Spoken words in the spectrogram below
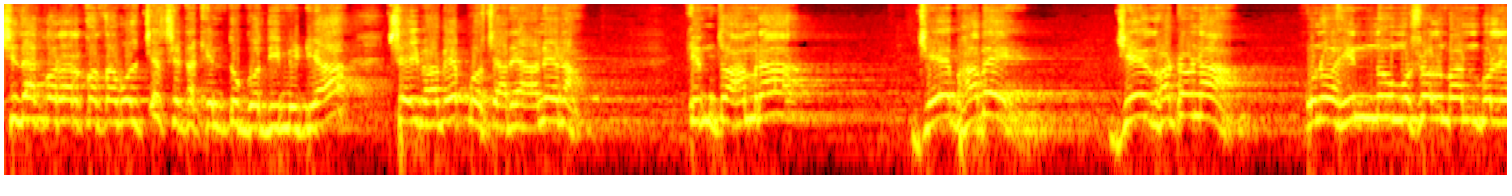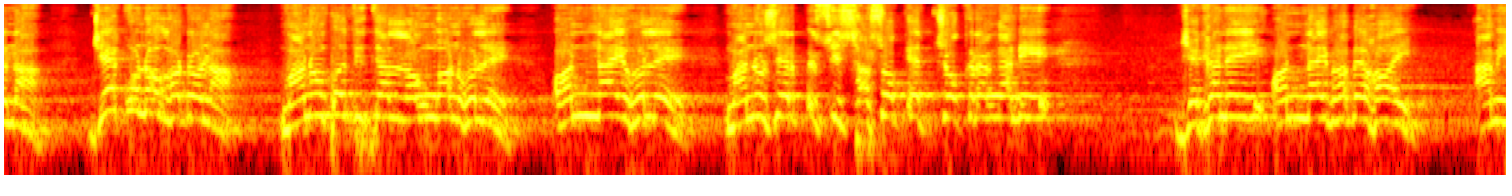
সিধা করার কথা বলছে, সেটা কিন্তু গদি মিডিয়া সেইভাবে প্রচারে আনে না। কিন্তু আমরা যেভাবে যে ঘটনা কোনো হিন্দু মুসলমান বলে না যে কোনো ঘটনা, মানবাধিকার লঙ্ঘন হলে, অন্যায় হলে, মানুষের শাসকের চোখ রাঙানি যেখানেই অন্যায়ভাবে হয়, আমি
